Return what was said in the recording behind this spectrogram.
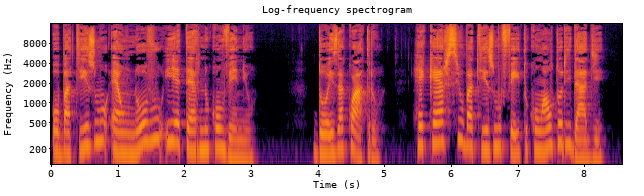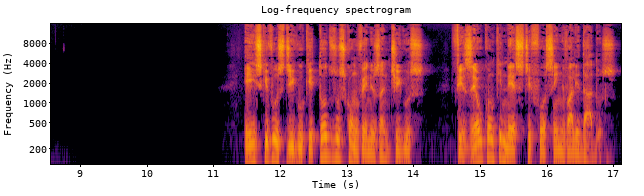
O batismo é um novo e eterno convênio. 2 a 4. Requer-se o batismo feito com autoridade. Eis que vos digo que todos os convênios antigos fiz eu com que neste fossem invalidados.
